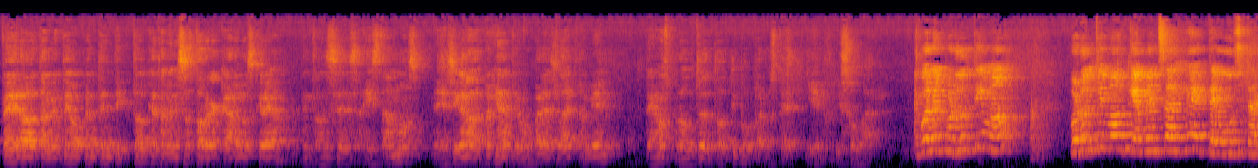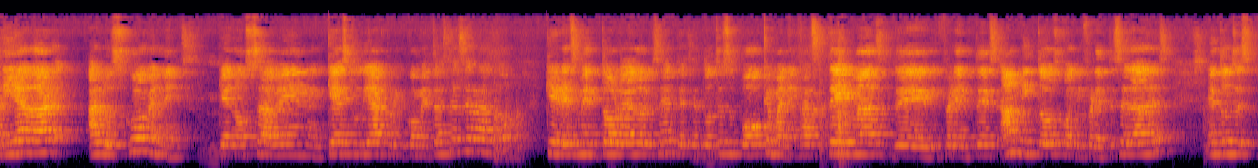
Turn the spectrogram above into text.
pero también tengo cuenta en TikTok que también es Astorga Carlos, creo. Entonces ahí estamos. Eh, sigan a la página de Primo Pérez Live también. Tenemos productos de todo tipo para usted y, y su hogar. Bueno, y por último, por último, ¿qué mensaje te gustaría dar a los jóvenes que no saben qué estudiar? Porque comentaste hace rato que eres mentor de adolescentes, entonces supongo que manejas temas de diferentes ámbitos, con diferentes edades. Entonces,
